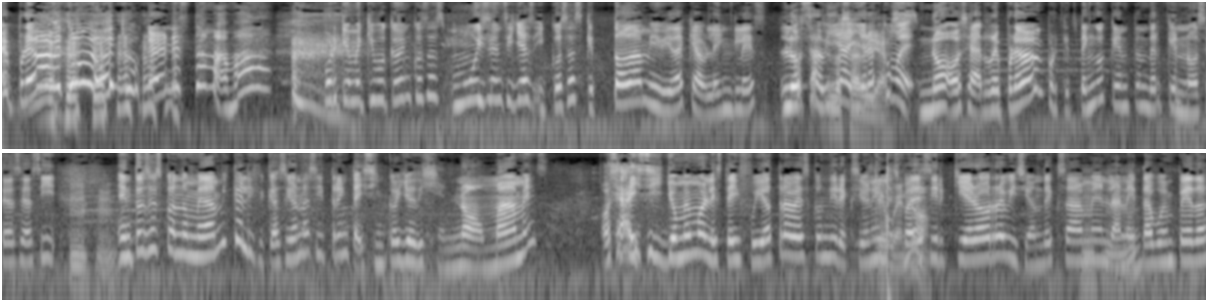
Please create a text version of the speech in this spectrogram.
repruébame, ¿cómo me voy a equivocar en esta mamada? Porque me equivocaba en cosas muy sencillas y cosas que toda mi vida que hablé inglés lo sabía. Lo y era como de, no, o sea, repruébame porque tengo que entender que no se hace así. Entonces, cuando me da mi calificación así 35, yo dije, no mames. O sea, ahí sí, yo me molesté y fui otra vez con dirección y Qué les fue a bueno. decir, quiero revisión de examen, la neta, buen pedo.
